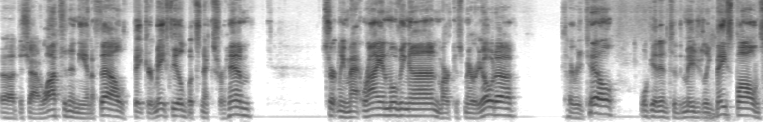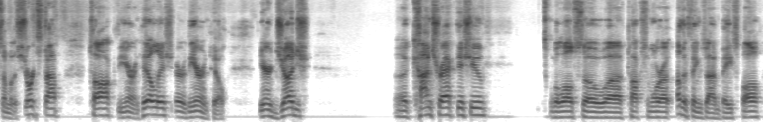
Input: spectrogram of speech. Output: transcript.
uh, Deshaun Watson in the NFL, Baker Mayfield, what's next for him. Certainly, Matt Ryan moving on, Marcus Mariota, Tyreek Hill. We'll get into the Major League Baseball and some of the shortstop talk, the Aaron Hill issue, or the Aaron Hill, the Aaron Judge uh, contract issue. We'll also uh, talk some more other things on baseball,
